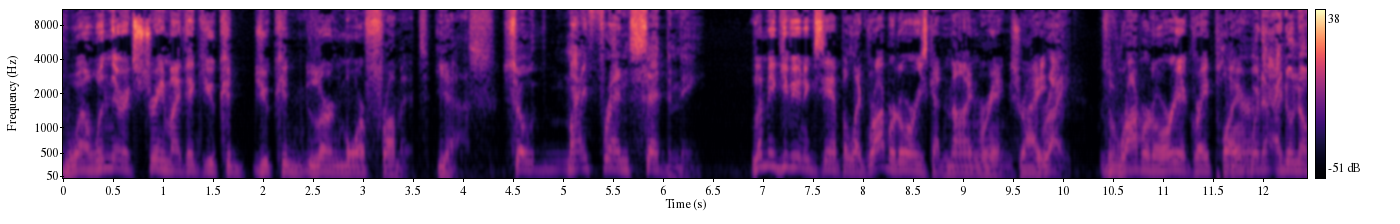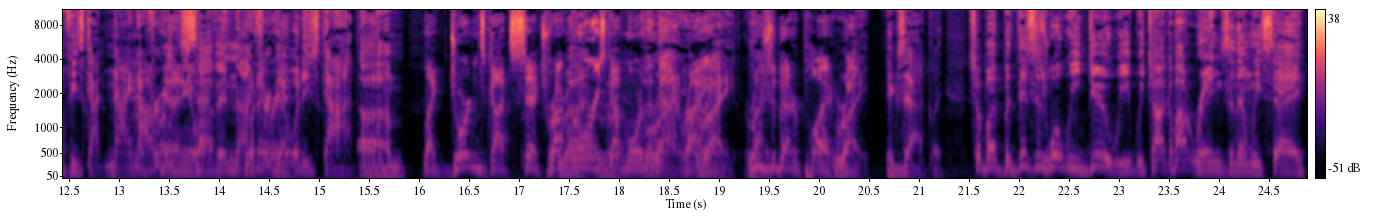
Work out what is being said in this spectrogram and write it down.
Well, when they're extreme, I think you could you can learn more from it. Yes. So my friend said to me, Let me give you an example. Like Robert Horry's got nine rings, right? Right. Was Robert Horry a great player? What, I don't know if he's got nine. I However forget many it was. seven. I Whatever it forget is. what he's got. Um, Like Jordan's got six. Robert Right, Horry's got more than that, right? Right. Who's right. the better player? Right. Exactly. So, but but this is what we do. We we talk about rings, and then we say,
